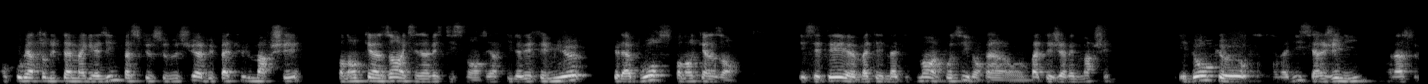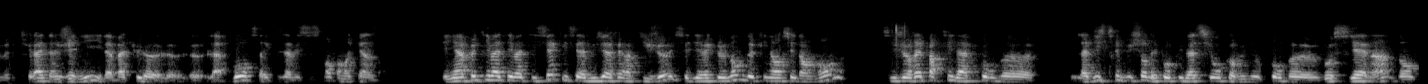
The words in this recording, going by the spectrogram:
en couverture du Time Magazine parce que ce monsieur avait battu le marché pendant 15 ans avec ses investissements. C'est-à-dire qu'il avait fait mieux que la bourse pendant 15 ans. Et c'était euh, mathématiquement impossible. Enfin, on ne battait jamais le marché. Et donc, euh, on a dit, c'est un génie. Voilà, ce monsieur-là est un génie. Il a battu la bourse avec ses investissements pendant 15 ans. Et il y a un petit mathématicien qui s'est amusé à faire un petit jeu. Il s'est dit, avec le nombre de financiers dans le monde, si je répartis la courbe, euh, la distribution des populations comme une courbe gaussienne, hein, donc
